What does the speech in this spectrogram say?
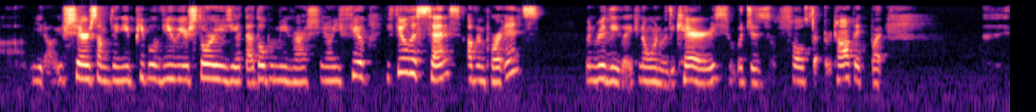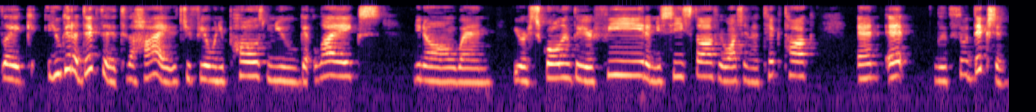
Um, you know, you share something, you people view your stories, you get that dopamine rush. You know, you feel you feel this sense of importance when really like no one really cares, which is a whole separate topic, but like you get addicted to the high that you feel when you post, when you get likes, you know, when you're scrolling through your feed and you see stuff, you're watching a TikTok, and it leads to addiction.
